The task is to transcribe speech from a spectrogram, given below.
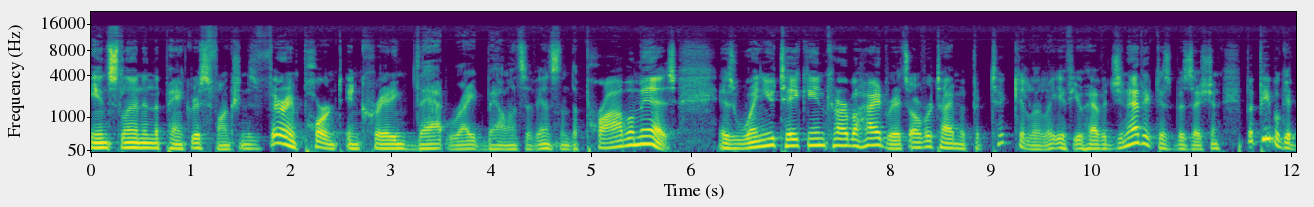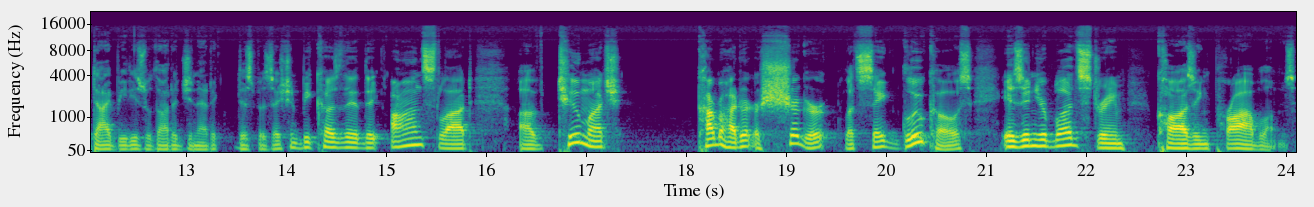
insulin in the pancreas function is very important in creating that right balance of insulin. The problem is, is when you take in carbohydrates over time, and particularly if you have a genetic disposition, but people get diabetes without a genetic disposition because the, the onslaught of too much carbohydrate or sugar, let's say glucose, is in your bloodstream causing problems.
